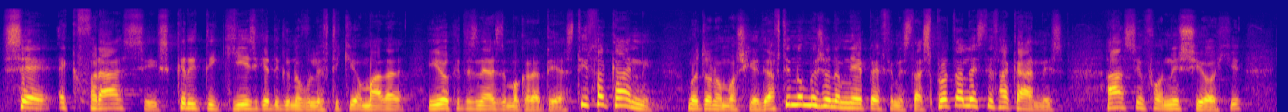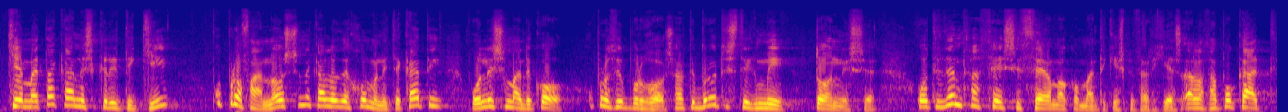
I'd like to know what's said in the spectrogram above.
σε εκφράσεις κριτικής για την κοινοβουλευτική ομάδα ή όχι της Νέας Δημοκρατίας. Τι θα κάνει με το νομοσχέδιο; Αυτή νομίζω είναι μια υπεύθυνη στάση. Πρώτα λες τι θα κάνεις, αν συμφωνήσει ή όχι, και μετά κάνεις κριτική που προφανώς είναι καλοδεχούμενη. Και κάτι πολύ σημαντικό. Ο Πρωθυπουργός από την πρώτη στιγμή τόνισε ότι δεν θα θέσει θέαμα κομματικής πειθαρχίας. Αλλά θα πω κάτι.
